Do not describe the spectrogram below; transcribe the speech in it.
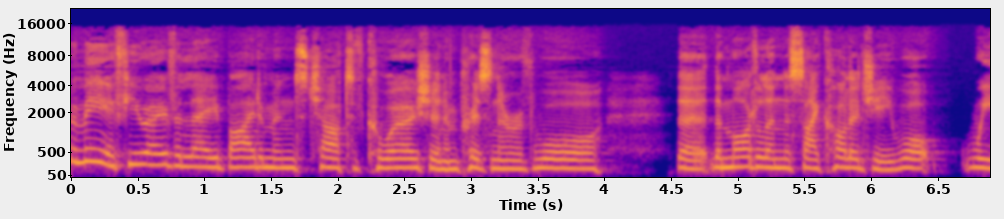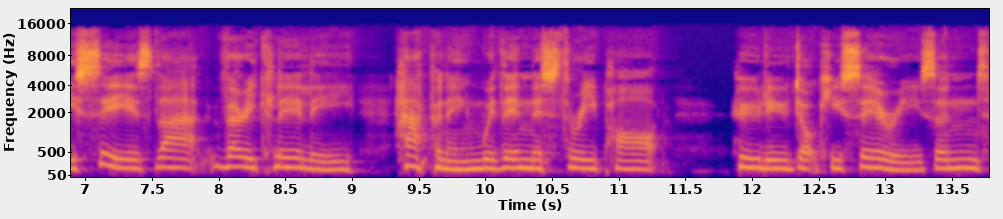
For me, if you overlay Biderman's chart of coercion and prisoner of war, the, the model and the psychology, what we see is that very clearly happening within this three part Hulu docu series. And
